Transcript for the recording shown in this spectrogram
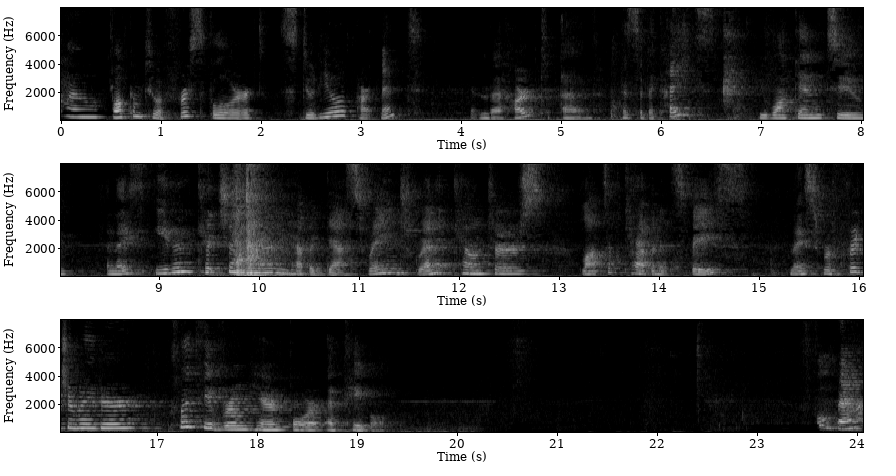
Hello, welcome to a first floor studio apartment in the heart of Pacific Heights. You walk into a nice eat-in kitchen here. You have a gas range, granite counters, lots of cabinet space, nice refrigerator, plenty of room here for a table. Full bath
